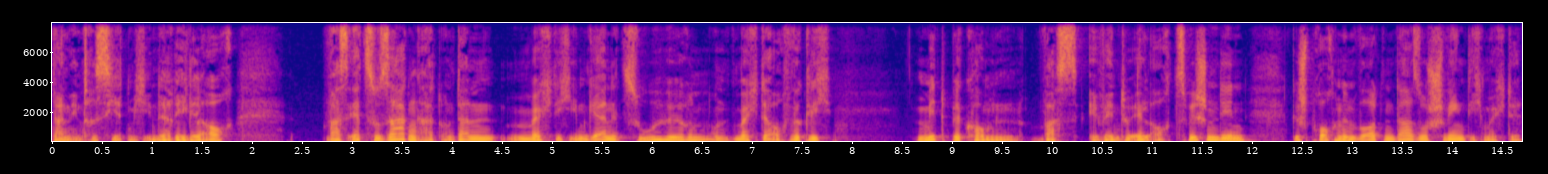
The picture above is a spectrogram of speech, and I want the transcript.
dann interessiert mich in der Regel auch, was er zu sagen hat. Und dann möchte ich ihm gerne zuhören und möchte auch wirklich mitbekommen, was eventuell auch zwischen den gesprochenen Worten da so schwingt. Ich möchte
